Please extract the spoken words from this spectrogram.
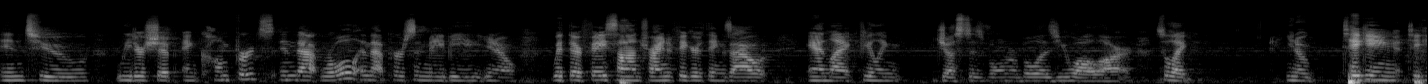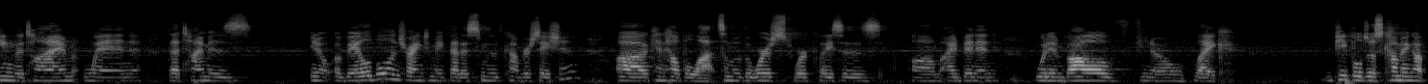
into leadership and comforts in that role, and that person may be you know with their face on, trying to figure things out, and like feeling just as vulnerable as you all are. So like you know, taking taking the time when that time is, you know, available and trying to make that a smooth conversation uh, can help a lot. Some of the worst workplaces um, I'd been in would involve, you know, like people just coming up,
